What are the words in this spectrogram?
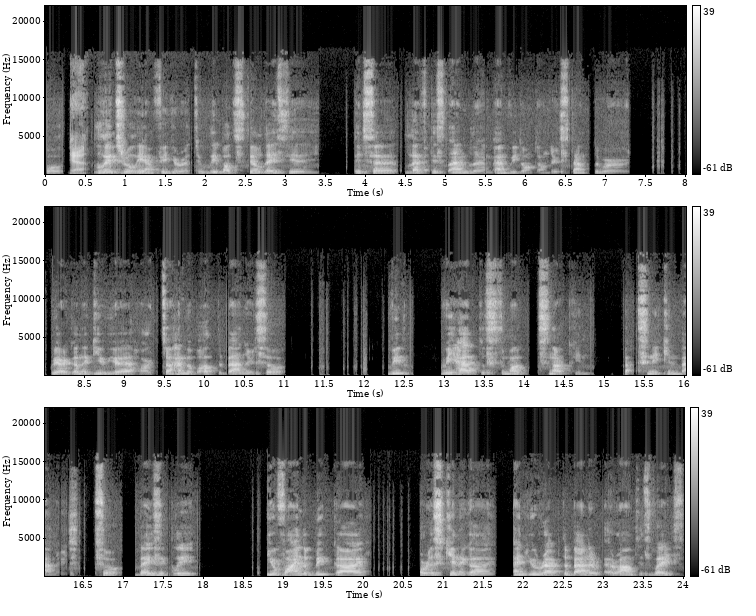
both Yeah, literally and figuratively, but still they see it's a leftist emblem and we don't understand the word. We are gonna give you a hard time about the banner, so we we had to smug, snuck in, sneak in banners. So basically, you find a big guy or a skinny guy, and you wrap the banner around his waist.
